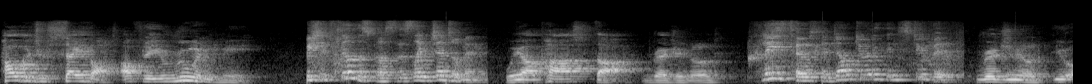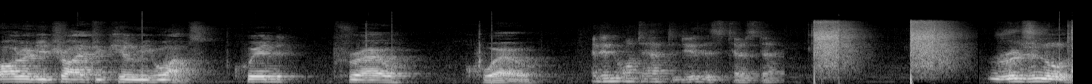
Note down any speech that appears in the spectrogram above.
How could you say that after you ruined me? We should still discuss this like gentlemen. We are past that, Reginald. Please, Toaster, don't do anything stupid. Reginald, you already tried to kill me once. Quid pro quo. I didn't want to have to do this, Toaster. Reginald,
